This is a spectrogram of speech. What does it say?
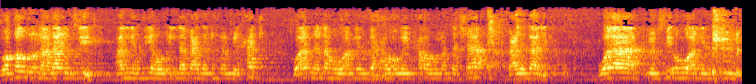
وقولنا لا يجزيه أن يهديه إلا بعد يحرم بالحج وأن له أن يذبحه أو ينحره متى شاء بعد ذلك. ولا يجزئه أن يهديه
